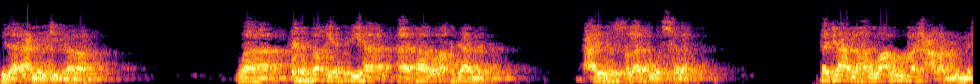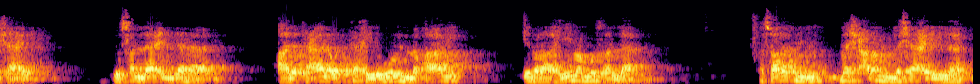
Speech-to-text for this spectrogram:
إلى أعلى الجدار. وبقيت فيها آثار أقدامه عليه الصلاة والسلام. فجعلها الله مشعرا من مشاعره. يصلى عندها. قال تعالى واتخذوا من مقام إبراهيم مصلى فصارت من مشعرا من مشاعر الله.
